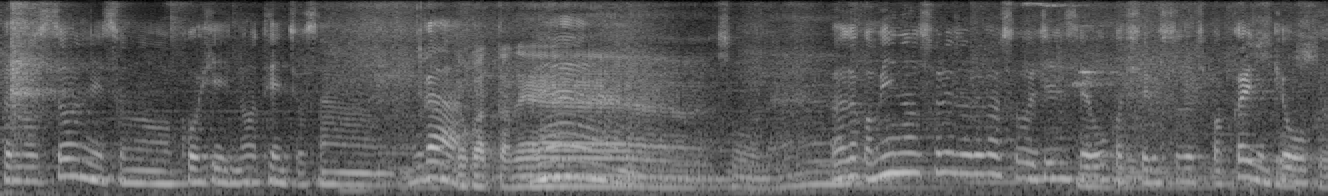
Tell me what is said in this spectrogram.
楽しそうにそのコーヒーの店長さんが。よかったね。ねそうね。あだからみんなそれぞれがすごい人生を謳歌してる人たちばっかりに今日そう。そう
